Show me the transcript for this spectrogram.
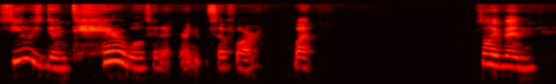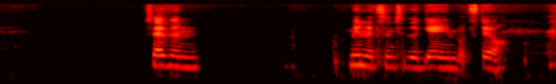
Steelers doing terrible today right so far, but it's only been seven minutes into the game, but still.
